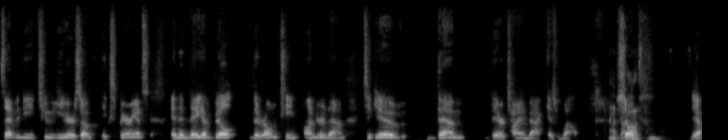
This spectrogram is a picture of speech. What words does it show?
72 years of experience and then they have built their own team under them to give them their time back as well That's So, awesome. yeah.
